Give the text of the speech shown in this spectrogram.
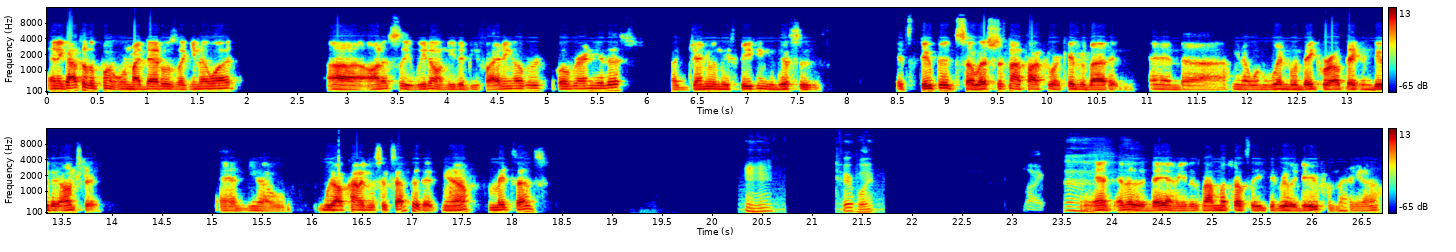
And it got to the point where my dad was like, you know what? Uh, honestly, we don't need to be fighting over over any of this. Like genuinely speaking, this is it's stupid. So let's just not talk to our kids about it. And uh, you know, when when when they grow up, they can do their own shit. And you know, we all kind of just accepted it. You know, it made sense. mm-hmm. fair point Like, At the end of the day, I mean, there's not much else that you could really do from there, you know.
